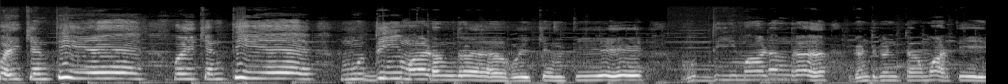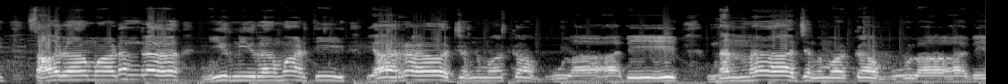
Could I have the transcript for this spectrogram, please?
ಹೊಯ್ಕೆಂತಿಯೇ ಹೊಯ್ಕೆಂತಿಯೇ ಮುದ್ದಿ ಮಾಡಂದ್ರ ಹೊಯ್ಕೆಂತಿಯೇ ಮುದ್ದಿ ಮಾಡಂದ್ರ ಗಂಟ ಗಂಟ ಮಾಡ್ತಿ ಸಾರ ಮಾಡಂದ್ರ ನೀರ್ ನೀರ ಮಾಡ್ತಿ. ಯಾರ ಜನ್ಮಕ ಮೂಲಾದಿ ನನ್ನ ಜನ್ಮಕ ಮೂಲಾದಿ.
